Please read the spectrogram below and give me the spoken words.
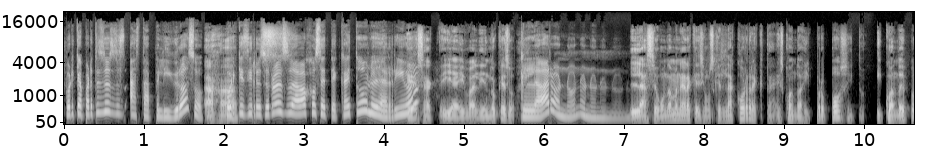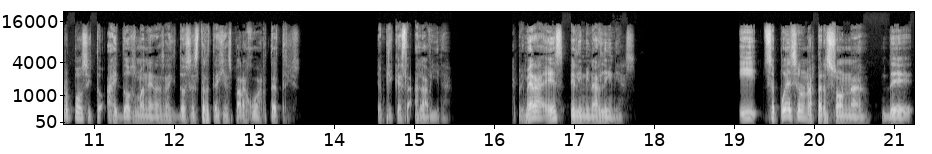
porque aparte eso es hasta peligroso. Ajá. Porque si resuelves eso de abajo, se te cae todo lo de arriba. Exacto. Y ahí valiendo queso. Claro, no, no, no, no, no. La segunda manera que decimos que es la correcta es cuando hay propósito. Y cuando hay propósito, hay dos maneras, hay dos estrategias para jugar Tetris. Y aplica esa a la vida. La primera es eliminar líneas. Y se puede ser una persona de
